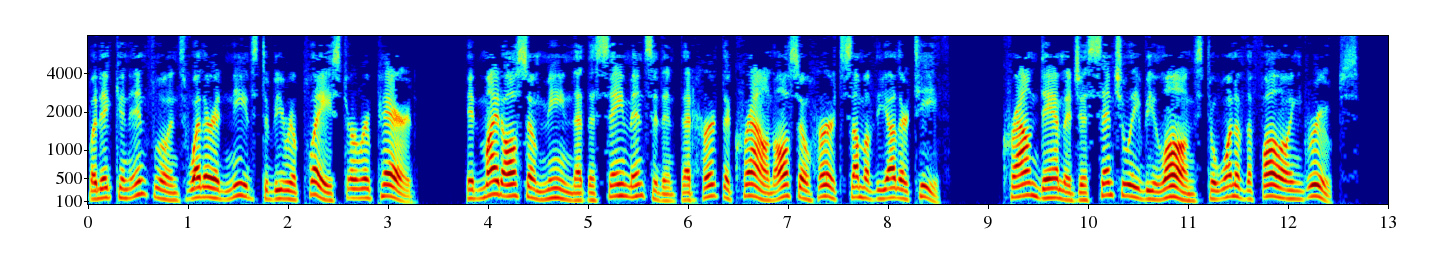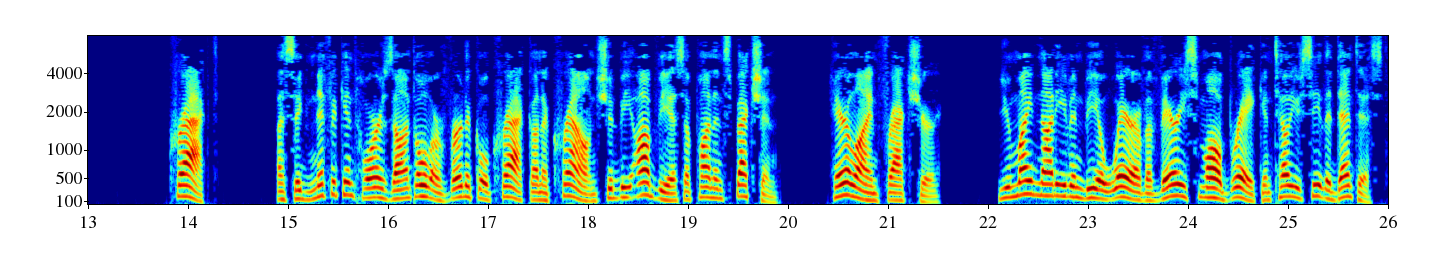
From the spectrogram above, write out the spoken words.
but it can influence whether it needs to be replaced or repaired. It might also mean that the same incident that hurt the crown also hurt some of the other teeth. Crown damage essentially belongs to one of the following groups. Cracked. A significant horizontal or vertical crack on a crown should be obvious upon inspection. Hairline fracture. You might not even be aware of a very small break until you see the dentist,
